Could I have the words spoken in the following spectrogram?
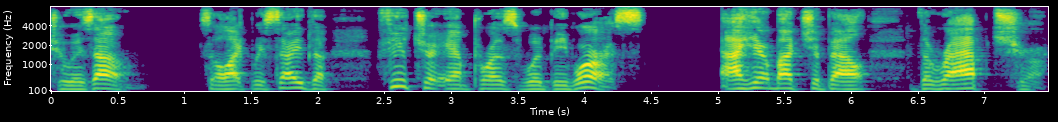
to his own. So, like we say, the future emperors would be worse. I hear much about the rapture.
